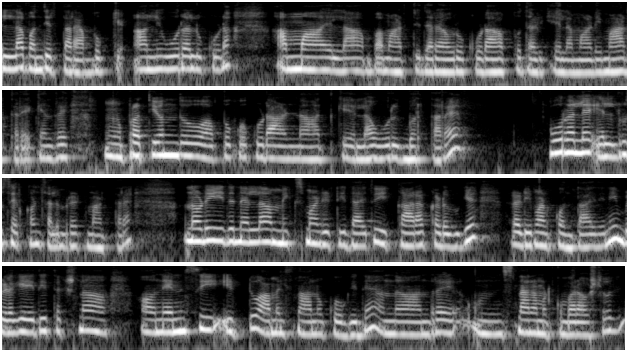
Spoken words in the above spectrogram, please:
ಎಲ್ಲ ಬಂದಿರ್ತಾರೆ ಹಬ್ಬಕ್ಕೆ. ಅಲ್ಲಿ ಊರಲ್ಲೂ ಕೂಡ ಅಮ್ಮ ಎಲ್ಲ ಹಬ್ಬ ಮಾಡ್ತಿದ್ದಾರೆ, ಅವರು ಕೂಡ ಹಬ್ಬದ ಅಡುಗೆ ಎಲ್ಲ ಮಾಡಿ ಮಾಡ್ತಾರೆ. ಯಾಕೆಂದರೆ ಪ್ರತಿಯೊಂದು ಹಬ್ಬಕ್ಕೂ ಕೂಡ ಅಣ್ಣ, ಅತ್ತಿಗೆ ಎಲ್ಲ ಊರಿಗೆ ಬರ್ತಾರೆ. ಊರಲ್ಲೇ ಎಲ್ಲರೂ ಸೇರ್ಕೊಂಡು ಸೆಲೆಬ್ರೇಟ್ ಮಾಡ್ತಾರೆ. ನೋಡಿ, ಇದನ್ನೆಲ್ಲ ಮಿಕ್ಸ್ ಮಾಡಿಟ್ಟಿದ್ದಾಯಿತು. ಈ ಖಾರ ಕಡುಬಿಗೆ ರೆಡಿ ಮಾಡ್ಕೊತಾ ಇದ್ದೀನಿ. ಬೆಳಗ್ಗೆ ಎದ್ದಿದ ತಕ್ಷಣ ನೆನೆಸಿ ಇಟ್ಟು ಆಮೇಲೆ ಸ್ನಾನಕ್ಕೆ ಹೋಗಿದ್ದೆ. ಅಂದರೆ ಸ್ನಾನ ಮಾಡ್ಕೊಂಬರೋ ಅಷ್ಟರಲ್ಲಿ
